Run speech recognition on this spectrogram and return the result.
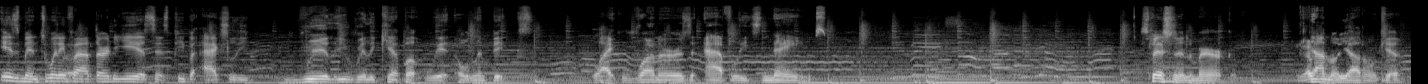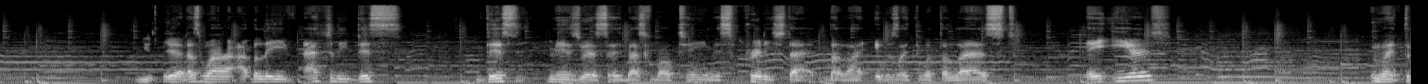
It's been 25, uh, 30 years since people actually really, really kept up with Olympics, like runners and athletes' names, especially in America. Yep. Y'all know y'all don't care. You, yeah, that's why I believe actually this this men's USA basketball team is pretty stacked, but like it was like what the last eight years, like the,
